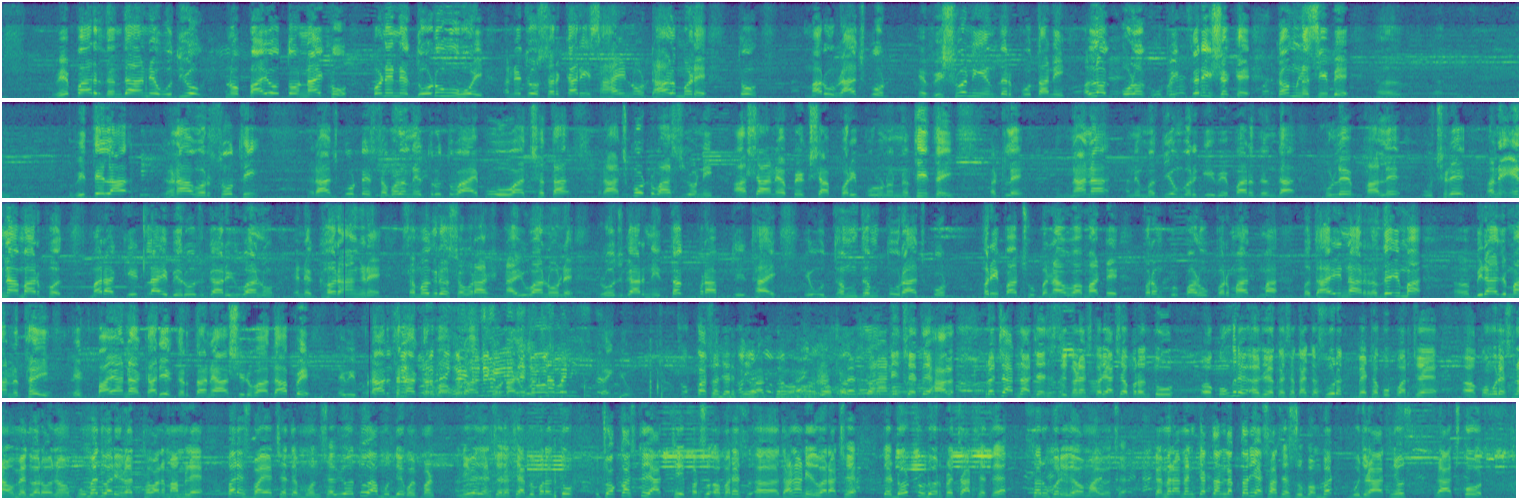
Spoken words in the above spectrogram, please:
વેપાર, ધંધા અને ઉદ્યોગનો પાયો તો નાખ્યો, પણ એને દોડવું હોય અને જો સરકારી સહાયનો ઢાળ મળે, તો મારું રાજકોટ એ વિશ્વની અંદર પોતાની અલગ ઓળખ ઊભી કરી શકે. કમનસીબે વીતેલા ઘણા વર્ષોથી રાજકોટે સબળ નેતૃત્વ આપ્યું હોવા છતાં રાજકોટવાસીઓની આશા અને અપેક્ષા પરિપૂર્ણ નથી થઈ. એટલે નાના અને મધ્યમ વર્ગીય વેપાર ધંધા ફૂલે ફાલે ઉછરે અને એના મારફત મારા કેટલાય બેરોજગાર યુવાનો એને ઘર આંગણે, સમગ્ર સૌરાષ્ટ્રના યુવાનોને રોજગારની તક પ્રાપ્તિ થાય એવું ધમધમતું રાજકોટ ફરી પાછું બનાવવા માટે પરમ કૃપાળુ પરમાત્મા બધાયના હૃદયમાં બિરાજમાન થઈ એક પાયાના કાર્યકર્તાને આશીર્વાદ આપે એવી પ્રાર્થના કરવા હું રાજકોટ આવ્યો થેન્ક યુ ચોક્કસ જ રીતની વાત કરવામાં તો પરેશ કણાની છે તે હાલ પ્રચારના જે શ્રી ગણેશ કર્યા છે પરંતુ કોંગ્રેસ જે કહી શકાય કે સુરત બેઠક ઉપર જે કોંગ્રેસના ઉમેદવારોનો ઉમેદવારી રદ થવાના મામલે પરેશભાઈએ છે તે મૌન સેવ્યું હતું. આ મુદ્દે કોઈ પણ નિવેદન છે નથી આપ્યું પરંતુ ચોક્કસથી આજથી પરેશ ધાણાની દ્વારા છે તે ડોર ટુ ડોર પ્રચાર છે તે શરૂ કરી દેવામાં આવ્યો છે. કેમેરામેન કેતન લખતરિયા સાથે શુભમ ભટ્ટ ગુજરાત ન્યૂઝ રાજકોટ.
